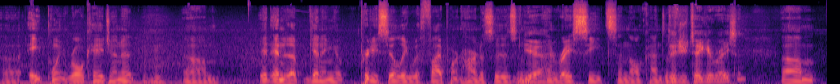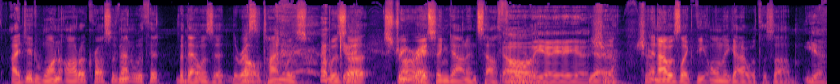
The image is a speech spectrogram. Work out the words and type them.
uh, eight point roll cage in it. Mm-hmm. Um, it ended up getting uh, pretty silly with five point harnesses and, Yeah. and race seats and all kinds of. Did you take it racing? Um, I did one autocross event with it, but that was it. The rest of the Oh. time was was Okay. uh, street right. racing down in South Florida. Oh yeah, yeah, yeah. yeah, sure, yeah. sure. And I was like the only guy with the Saab. yeah.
